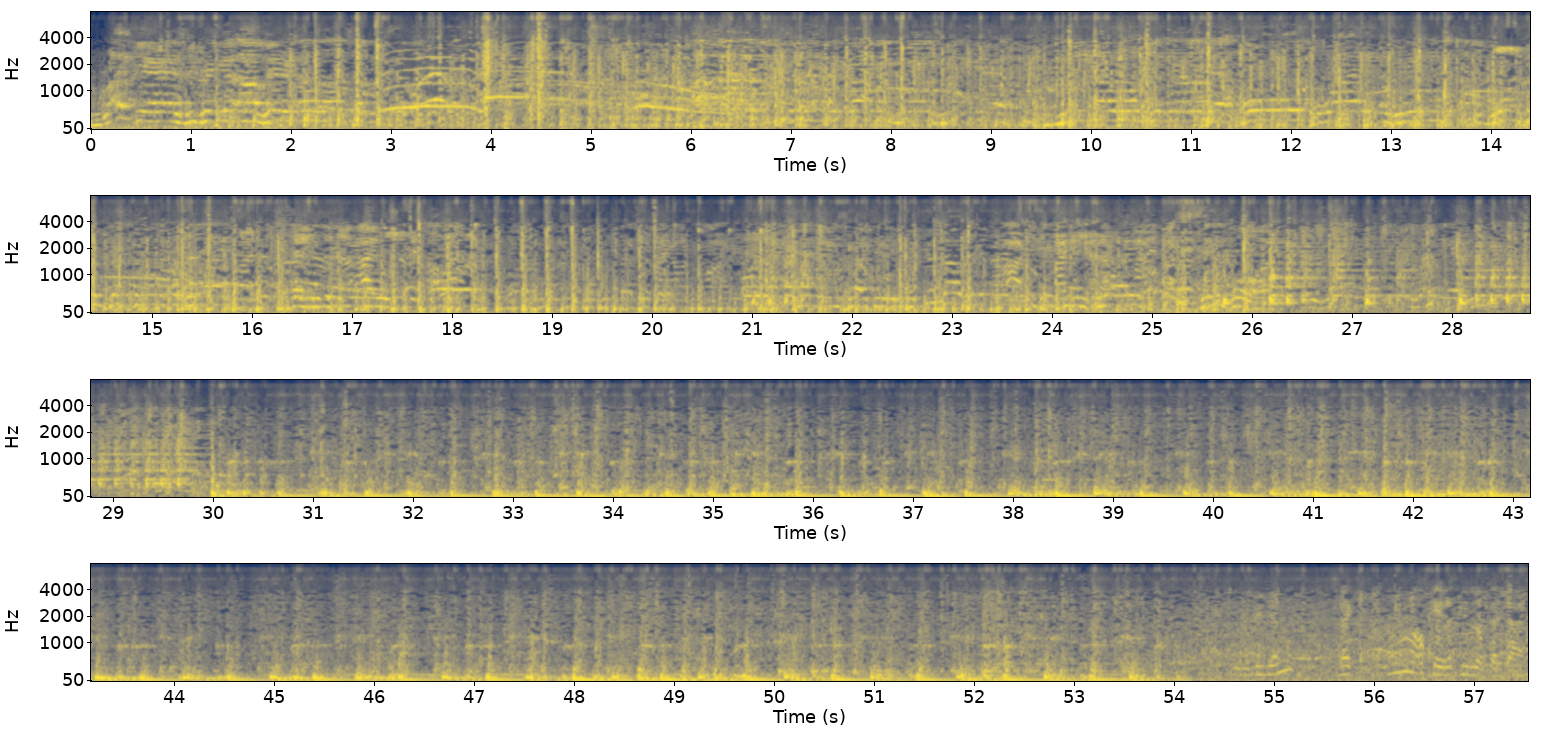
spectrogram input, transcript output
right here as we bring in our very own ensemble. ingredient. Like, oh, okay, let me look at that.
